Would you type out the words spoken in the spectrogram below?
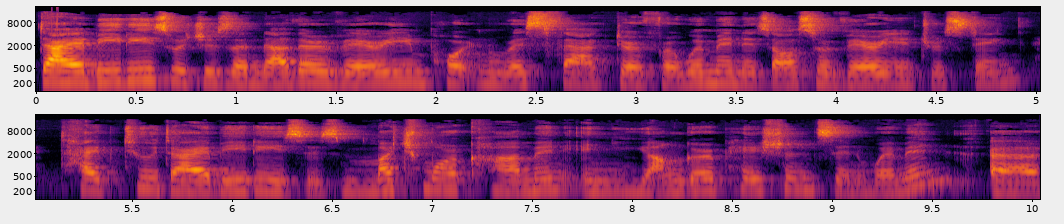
Diabetes, which is another very important risk factor for women, is also very interesting. Type 2 diabetes is much more common in younger patients in women. Uh,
